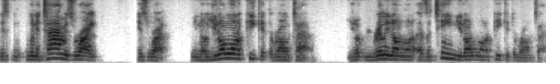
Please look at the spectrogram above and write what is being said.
It's, when the time is right, it's right. You know, you don't want to peak at the wrong time. You don't. You really don't want. As a team, you don't want to peak at the wrong time.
